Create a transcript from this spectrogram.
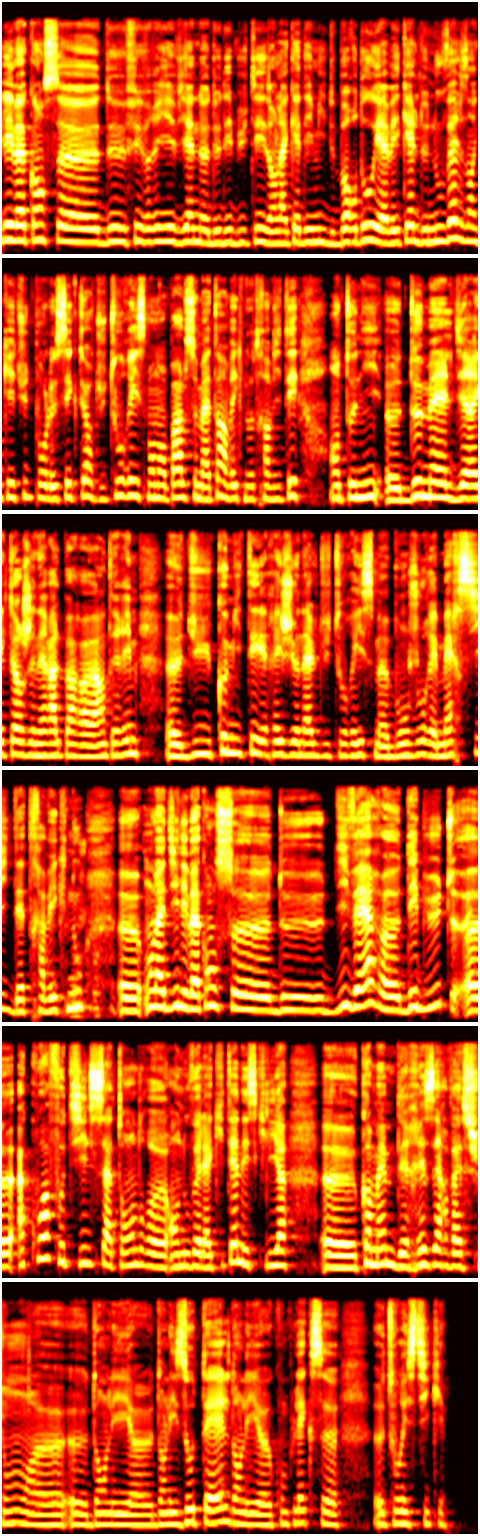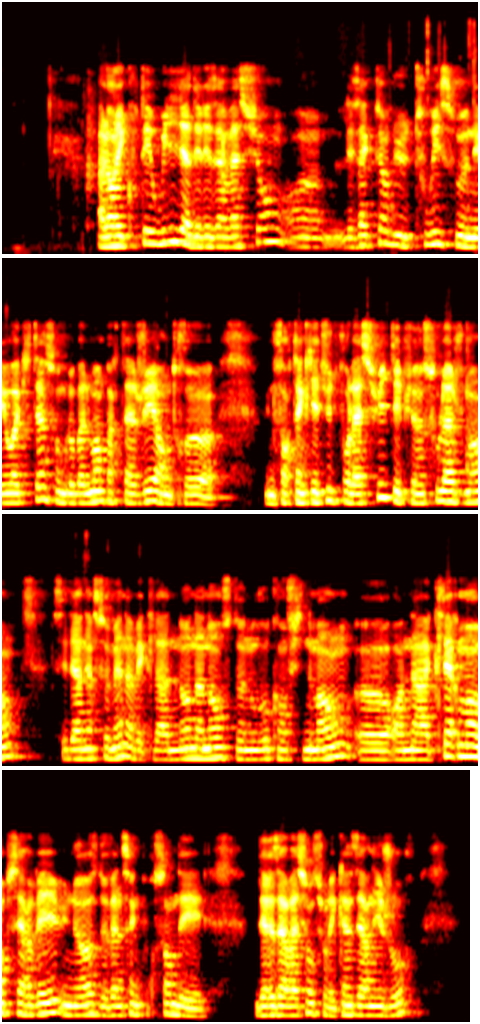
Les vacances euh, de février viennent de débuter dans l'Académie de Bordeaux et avec elles de nouvelles inquiétudes pour le secteur du tourisme. On en parle ce matin avec notre invité Anthony euh, Demel, directeur général par euh, intérim du comité régional du tourisme. Bonjour et merci d'être avec nous. on l'a dit, les vacances d'hiver débutent. à quoi faut-il s'attendre en Nouvelle-Aquitaine? Est-ce qu'il y a quand même des réservations dans, les, dans les hôtels, dans les complexes touristiques? Alors écoutez, oui, il y a des réservations. Euh, les acteurs du tourisme néo-aquitain sont globalement partagés entre euh, une forte inquiétude pour la suite et puis un soulagement. Ces dernières semaines, avec la non-annonce d'un nouveau confinement, euh, on a clairement observé une hausse de 25% des, réservations sur les 15 derniers jours.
